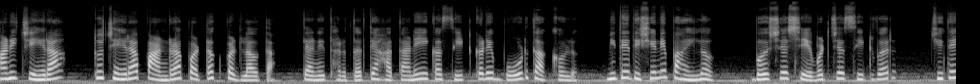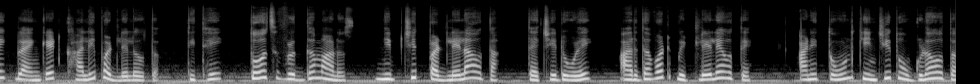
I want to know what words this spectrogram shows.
आणि चेहरा तो चेहरा पांढरा पटक पडला होता. त्याने थरथरत्या हाताने एका सीटकडे बोर्ड दाखवलं. मी त्या दिशेने पाहिलं. बसच्या शेवटच्या सीटवर जिथे एक ब्लँकेट खाली पडलेलं होतं तिथे तोच वृद्ध माणूस निश्चित पडलेला होता. त्याचे डोळे अर्धवट मिटलेले होते आणि तोंड किंचित उघडं होतं.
